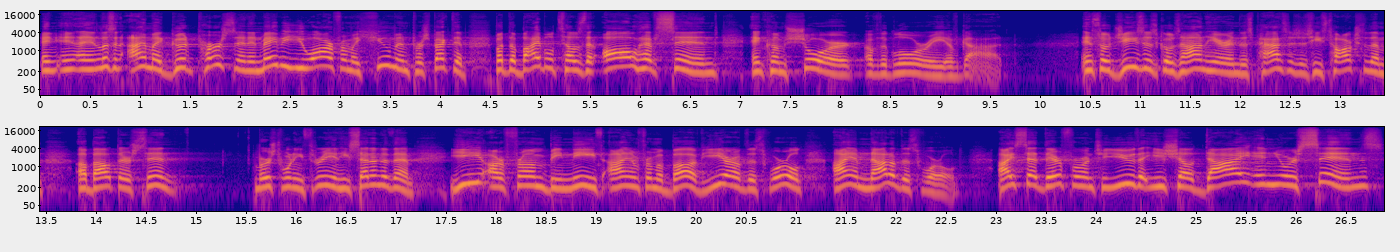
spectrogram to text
and, and, and listen, I'm a good person. And maybe you are from a human perspective. But the Bible tells that all have sinned and come short of the glory of God. And so Jesus goes on here in this passage as he talks to them about their sin. Verse 23 And he said unto them, Ye are from beneath, I am from above. Ye are of this world, I am not of this world. I said therefore unto you that ye shall die in your sins.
